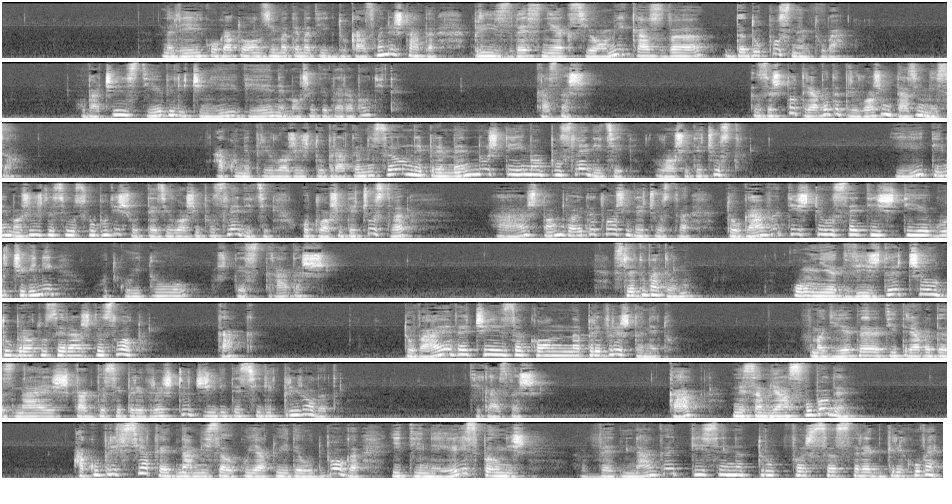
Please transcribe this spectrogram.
Нали, когато онзи математик доказва нещата, при известни аксиоми казва да допуснем това. Обаче с тия величини вие не можете да работите. Казваш. Защо трябва да приложим тази мисъл? Ако не приложиш добрата мисъл, непременно ще има последици, лошите чувства. И ти не можеш да се освободиш от тези лоши последици, от лошите чувства. А щом дойдат лошите чувства, тогава ти ще усетиш тия горчевини, от които ще страдаш. Следователно, умният вижда, че от доброто се ражда злото. Как? Това е вече закон на превръщането. В магията ти трябва да знаеш как да се превръщат живите сили в природата. Ти казваш Как? Не съм ли аз свободен? Ако при всяка една мисъл, която иде от Бога и ти не я изпълниш, веднага ти се натрупваш със ред грехове.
